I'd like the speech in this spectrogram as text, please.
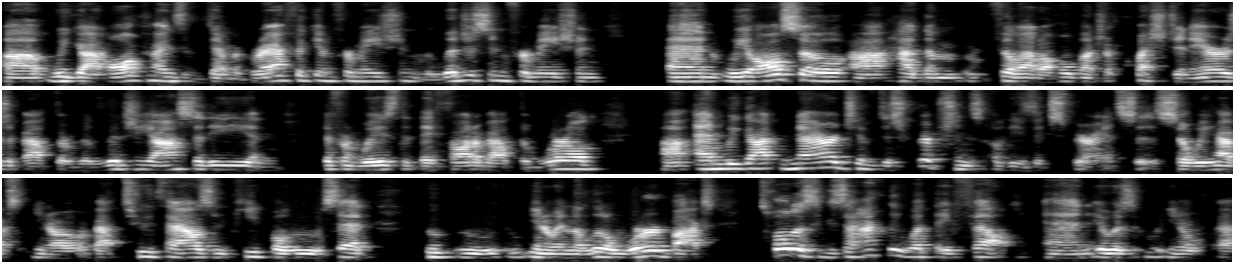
Uh, we got all kinds of demographic information, religious information, and we also uh, had them fill out a whole bunch of questionnaires about their religiosity and different ways that they thought about the world. Uh, and we got narrative descriptions of these experiences. So we have, you know, about 2,000 people who said, who, who, you know, in the little word box told us exactly what they felt. And it was, you know, uh,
